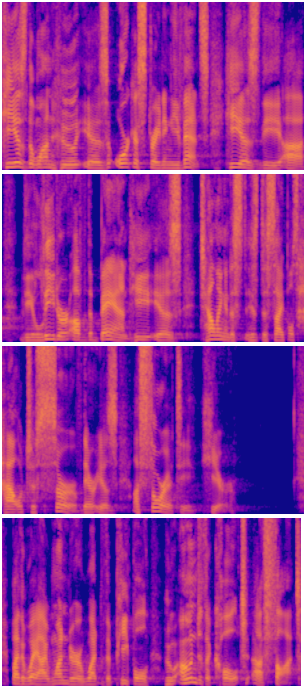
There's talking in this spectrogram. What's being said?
He is the one who is orchestrating events. He is the, uh, the leader of the band. He is telling his disciples how to serve. There is authority here. By the way, I wonder what the people who owned the cult uh, thought.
